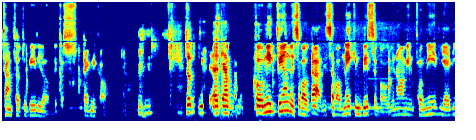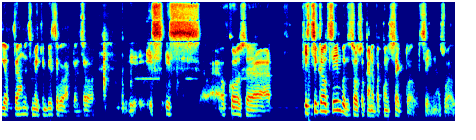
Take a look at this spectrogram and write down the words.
transfer to video because technical. You know. So uh, there, For me, film is about that. It's about making visible. You know, I mean, for me, the idea of film is making visible. Actually, so it's it's of course a physical scene, but it's also kind of a conceptual scene as well.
